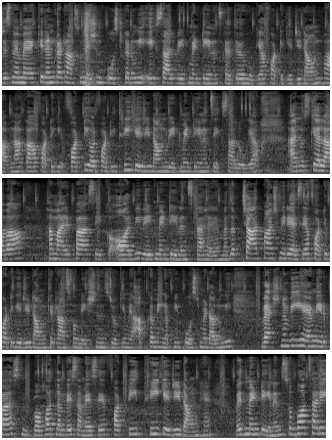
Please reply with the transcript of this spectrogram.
जिसमें मैं किरण का ट्रांसफॉर्मेशन पोस्ट करूँगी। एक साल वेट मेंटेनेंस करते हुए हो गया फोर्टी के डाउन भावना का फोर्टी फोर्टी और फोर्टी थ्री के डाउन वेट मेंटेनेंस एक साल हो गया। एंड उसके अलावा हमारे पास एक और भी वेट मेंटेनेंस का है। मतलब चार पाँच मेरे ऐसे हैं फोर्टी फोर्टी के जी डाउन के ट्रांसफॉर्मेशन जो कि मैं अपकमिंग अपनी पोस्ट में डालूँगी। वैष्णवी है मेरे पास, बहुत लंबे समय से forty three K G down है विद मेंटेनेंस सो बहुत सारी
